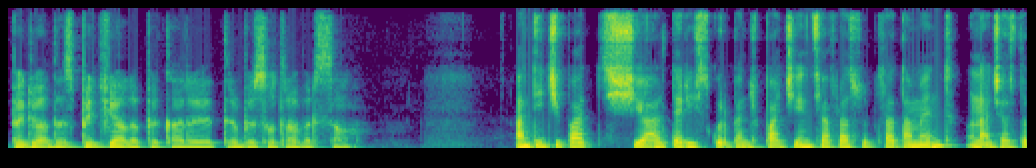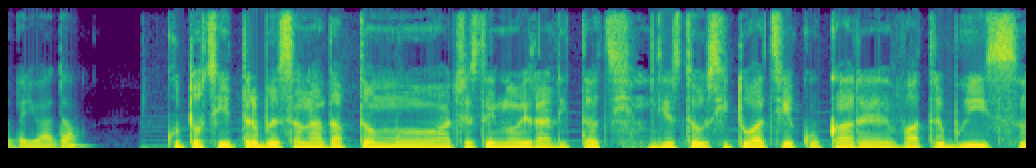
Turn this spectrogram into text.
perioadă specială pe care trebuie să o traversăm. Anticipați și alte riscuri pentru pacienții aflați sub tratament în această perioadă? Cu toții trebuie să ne adaptăm uh, acestei noi realități. Este o situație cu care va trebui să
